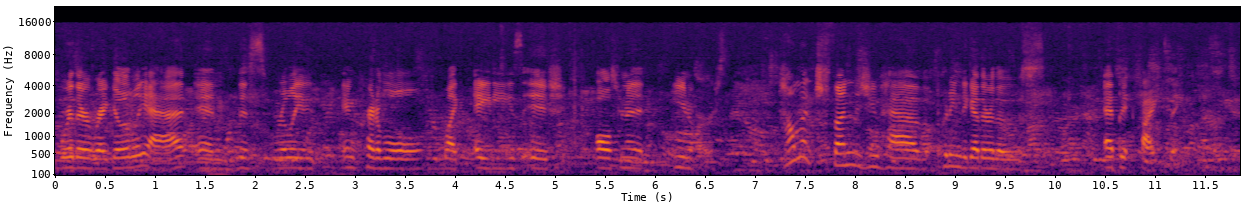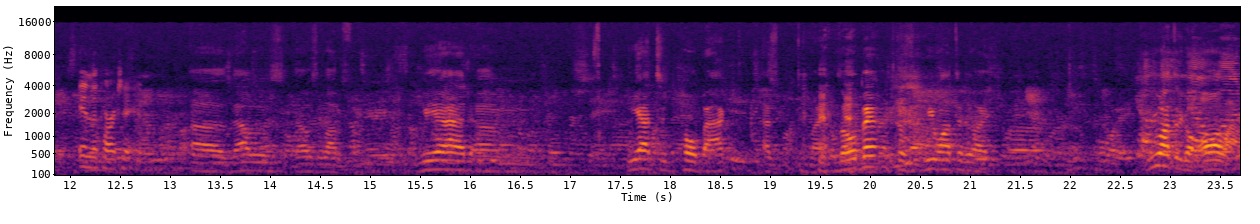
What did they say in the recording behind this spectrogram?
where they're regularly at and this really incredible like 80s-ish alternate universe. How much fun did you have putting together those epic fight scenes in the cartoon? Uh, that was that was a lot of fun. We had um, we had to pull back as like a little bit because we wanted to like we wanted to go all out.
